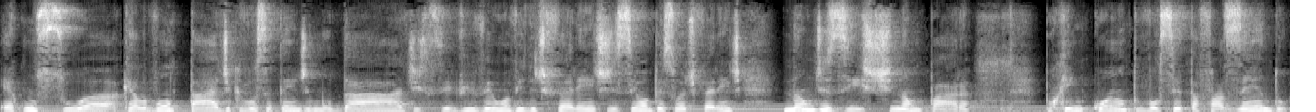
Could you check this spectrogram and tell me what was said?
é com sua aquela vontade que você tem de mudar, de viver uma vida diferente, de ser uma pessoa diferente. Não desiste, não para. Porque enquanto você está fazendo,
